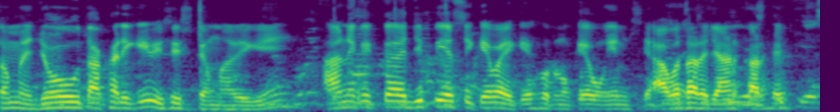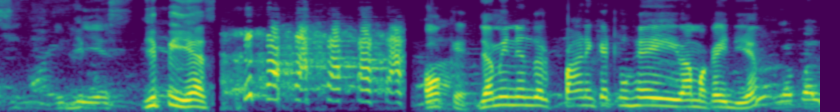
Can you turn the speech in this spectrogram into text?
તમે જોવું તા ખરી કેવી સિસ્ટમ આવી ગઈ. આને કંઈક જીપીએસસી કહેવાય કેહોરનું કેવું એમ છે. આ વધારે જાણકાર છે. જીપીએસ ઓકે જમીનની અંદર પાણી કેટલું છે એ આમાં કહી દઈએ ગ્લોબલ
